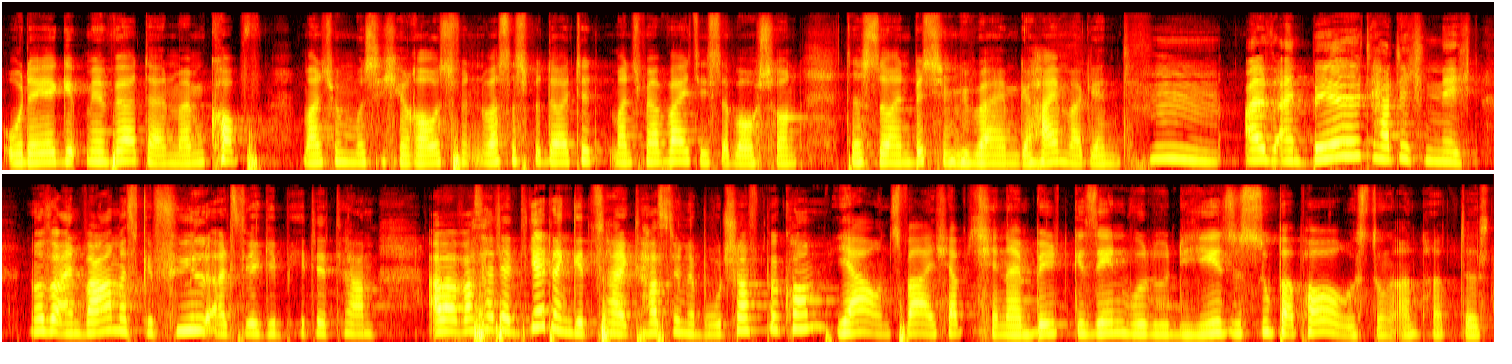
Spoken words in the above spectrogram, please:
Oder er gibt mir Wörter in meinem Kopf. Manchmal muss ich herausfinden, was das bedeutet, manchmal weiß ich es aber auch schon. Das ist so ein bisschen wie bei einem Geheimagent. Hm, also ein Bild hatte ich nicht, nur so ein warmes Gefühl, als wir gebetet haben. Aber was hat er dir denn gezeigt? Hast du eine Botschaft bekommen? Ja, und zwar, ich habe dich in einem Bild gesehen, wo du die Jesus Super Power Rüstung anhattest.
